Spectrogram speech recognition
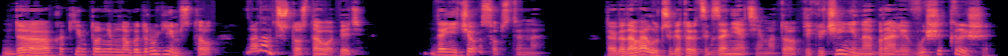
«Да, каким-то он немного другим стал. Но нам-то что с того, Петь?» «Да ничего, собственно». «Тогда давай лучше готовиться к занятиям, а то приключений набрали выше крыши».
